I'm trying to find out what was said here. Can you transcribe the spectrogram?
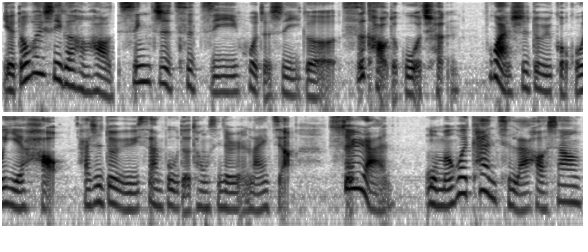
也都会是一个很好的心智刺激或者是一个思考的过程。不管是对于狗狗也好，还是对于散步的同行的人来讲，虽然我们会看起来好像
